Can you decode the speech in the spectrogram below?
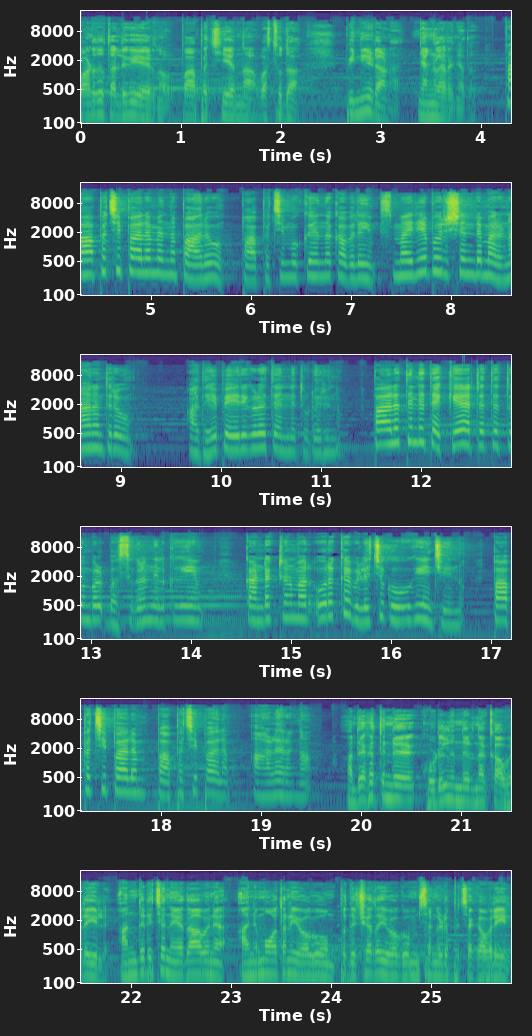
പടുതു തള്ളുകയായിരുന്നു പാപ്പച്ചി എന്ന വസ്തുത പിന്നീടാണ് ഞങ്ങൾ അറിഞ്ഞത് പാപ്പച്ചിപ്പാലം എന്ന പാലവും പാപ്പച്ചിമുക്ക് എന്ന കവലയും സ്മര്യ പുരുഷന്റെ മരണാനന്തരവും അതേ പേരുകളിൽ തന്നെ തുടരുന്നു. പാലത്തിന്റെ തെക്കേ അറ്റത്തെത്തുമ്പോൾ ബസ്സുകൾ നിൽക്കുകയും കണ്ടക്ടർമാർ ഉറക്കെ വിളിച്ചു കൂവുകയും ചെയ്യുന്നു. പാപ്പച്ചിപ്പാലം പാപ്പച്ചിപ്പാലം ആളിറങ്ങാം. അദ്ദേഹത്തിന്റെ കുടിൽ നിന്നിരുന്ന കവലയിൽ അന്തരിച്ച നേതാവിന് അനുമോദന യോഗവും പ്രതിഷേധ യോഗവും സംഘടിപ്പിച്ച കവലയിൽ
